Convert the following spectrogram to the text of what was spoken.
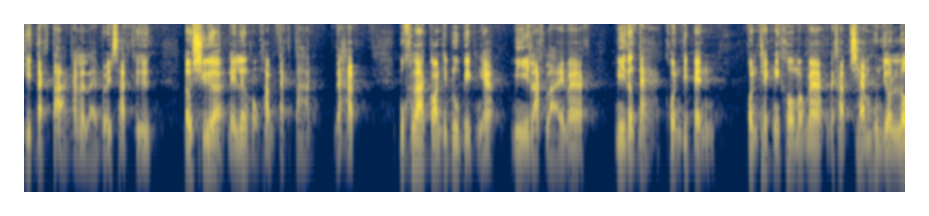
ที่แตกต่างกันหลาย ๆ บริษัทคือ เราเชื่อในเรื่องของความแตกต่างนะครับ บุคลากรที่ Blue Big เนี่ยมีหลากหลายมาก มีตั้งแต่คนที่เป็นคนเทคนิคมากๆนะครับแชมป์หุ่นยนต์โล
